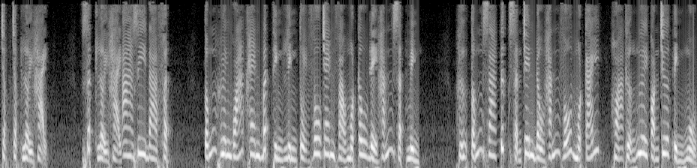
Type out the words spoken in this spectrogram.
Chập chập lời hại. Rất lời hại A-di-đà Phật. Tống huyên quá khen bất thình lình tuổi vô chen vào một câu để hắn giật mình. Hữu tống ra tức giận trên đầu hắn vỗ một cái, hòa thượng ngươi còn chưa tỉnh ngủ,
